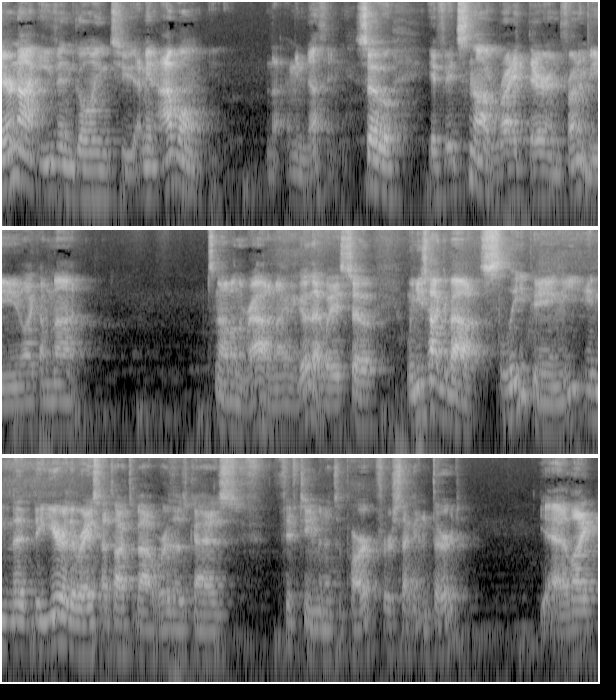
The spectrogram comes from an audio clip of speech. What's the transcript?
They're not even going to, I mean, I won't, I mean, nothing. So if it's not right there in front of me, like, I'm not it's not on the route. I'm not going to go that way. So when you talk about sleeping, in the, the year of the race, I talked about where those guys 15 minutes apart for second and third. Yeah, like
